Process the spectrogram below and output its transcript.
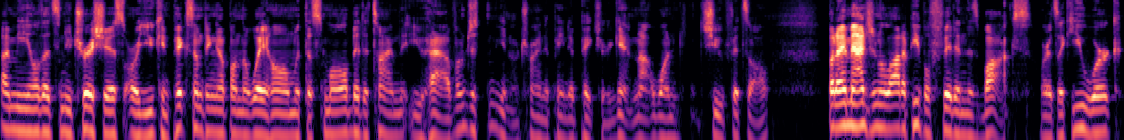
a meal that's nutritious or you can pick something up on the way home with the small bit of time that you have. I'm just, you know, trying to paint a picture. Again, not one shoe fits all. But I imagine a lot of people fit in this box where it's like you work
